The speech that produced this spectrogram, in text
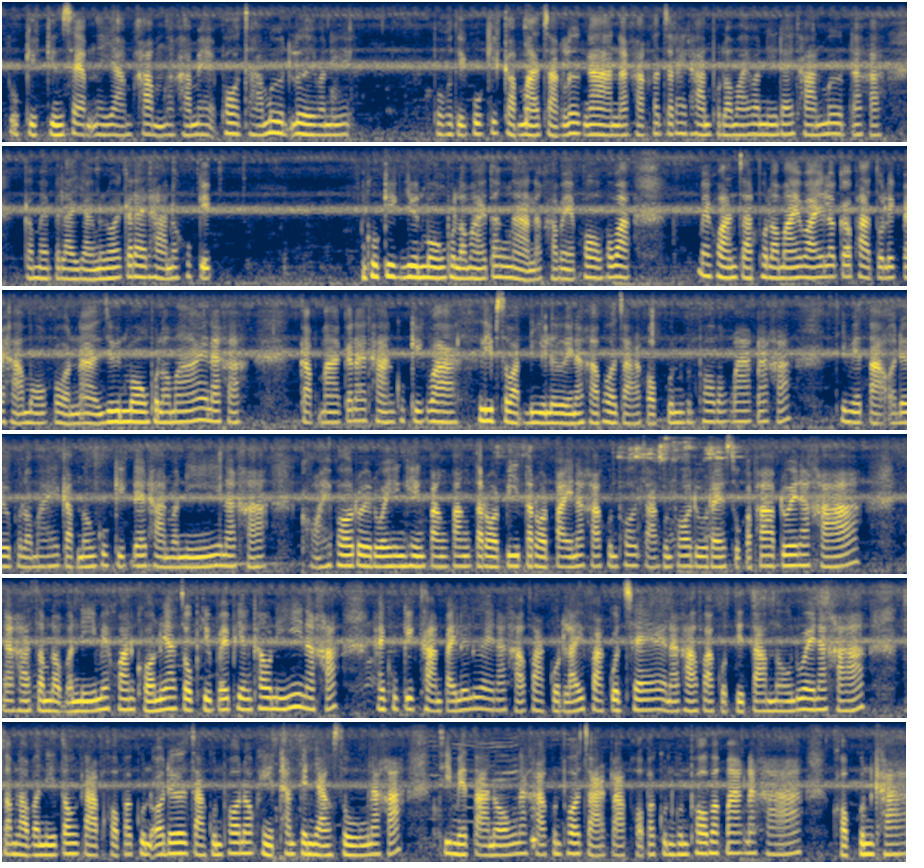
กุ๊กกิ๊กกินแซบในยามค่ำนะคะ แม่พ่อจ๋ามืดเลยวันนี้ ปกติกุ๊กกิ๊กกลับมาจากเลิกงานนะคะ ก็จะได้ทานผลไม้วันนี้ได้ทานมืดนะคะ ก็ไม่เป็นไรอย่างน้อยก็ได้ทานนะกุ๊กกิ๊กกุ๊กกิ๊กยืนมองผลไม้ตั้งนานนะคะแม่พ่อเพราะว่าแม่ควานจัดผลไม้ไว้ แล้วก็พาตัวเล็กไปหาหมอก่อนนะยืนมองผลไม้นะคะกลับมาก็ได้ทานกุ๊กกิ๊กว่ารีบสวัสดีเลยนะคะพ่อจ๋าขอบคุณคุณพ่อมากๆนะคะ ที่เมตตาออเดอร์ผลไม้ให้กับน้องกุ๊กกิ๊กได้ทานวันนี้นะคะ ขอให้พ่อรวยๆเฮงๆปังๆตลอดปีตลอดไปนะคะ คุณพ่อจ๋าคุณพ่อดูแลสุขภาพด้วยนะคะนะคะสำหรับวันนี้แม่ควานขออนุญาตจบคลิปไว้เพียงเท่านี้นะคะ ให้กุ๊กกิ๊กทานไปเรื่อยๆนะคะ ฝากกดไลค์ฝากกดแชร์นะคะ ฝากกดติดตามน้องด้วยนะคะสำหรับวันนี้ต้องกราบขอบพระคุณออเดอร์จากคุณพ่อนอกเหตุท่านเป็นอย่างสูงนะคะ ที่เมตตาน้องนะคะ คุณพ่อพ่อจ๋ากกราบขอบพระคุณคุณพ่อมากๆนะคะ ขอบคุณค่ะ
